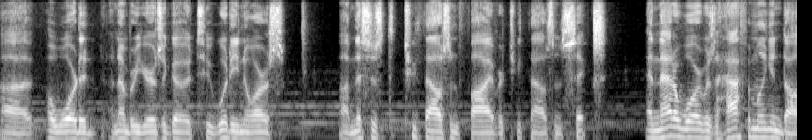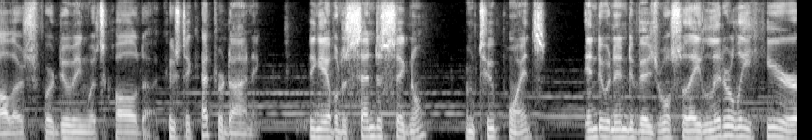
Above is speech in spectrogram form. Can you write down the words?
uh, awarded a number of years ago to Woody Norris. Um, this is 2005 or 2006. And that award was a half a million dollars for doing what's called acoustic heterodyning, being able to send a signal from two points into an individual so they literally hear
